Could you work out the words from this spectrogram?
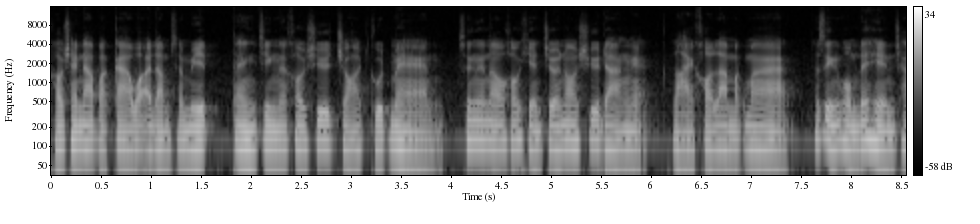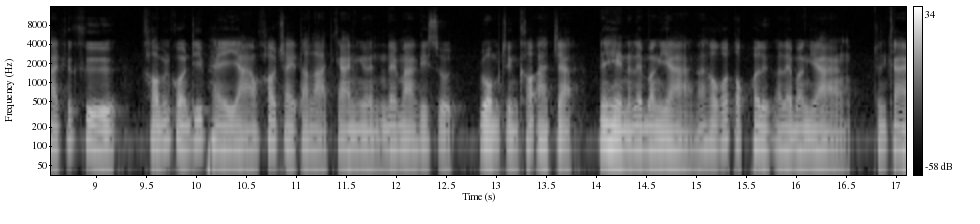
เขาใช้หน้าปากกาว่าอดัมสมิธแต่จริงๆแล้วเขาชื่อจอร์จกูดแมนซึ่งแน่นอนเขาเขียนเจอ r n a l ชื่อดังเนี่ยหลายคอลัมน์มากๆ และสิ่งที่ผมได้เห็นชัดก็คือ เขาเป็นคนที่พยายามเข้าใจตลาดการเงินได้มากที่สุด รวมถึงเขาอาจจะได้เห็นอะไรบางอย่าง แล้วเขาก็ตกผลึกอะไรบางอย่าง จนกลาย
